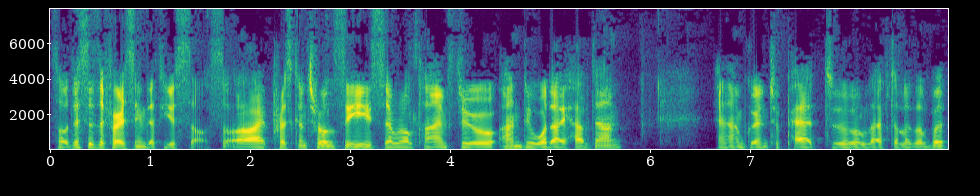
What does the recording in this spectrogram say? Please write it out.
So this is the first thing that you saw. So I press Ctrl Z several times to undo what I have done. And I'm going to pad to left a little bit.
